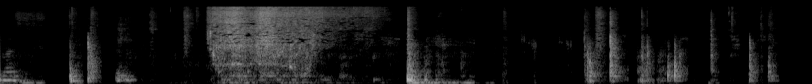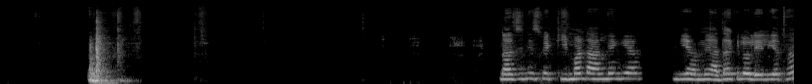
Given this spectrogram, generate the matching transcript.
बस। नाजिन इसमें कीमा डाल देंगे अब। ये हमने आधा किलो ले लिया था।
